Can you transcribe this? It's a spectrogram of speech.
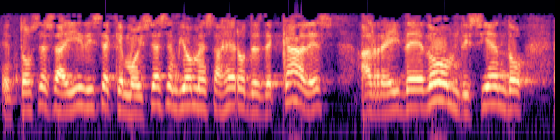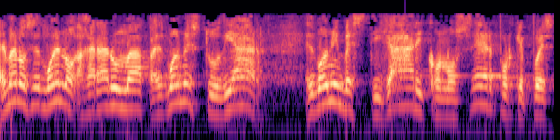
Entonces ahí dice que Moisés envió mensajeros desde Cádiz al rey de Edom diciendo, hermanos, es bueno agarrar un mapa, es bueno estudiar, es bueno investigar y conocer porque pues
